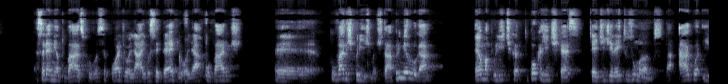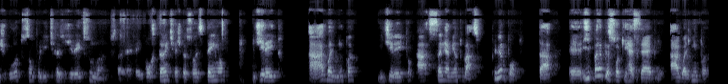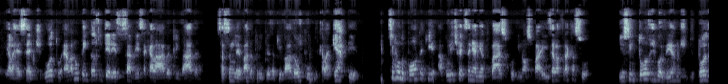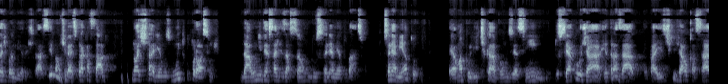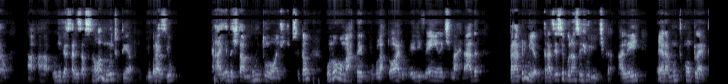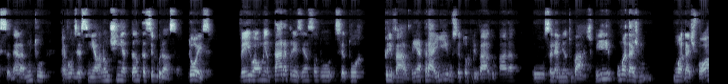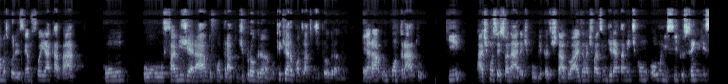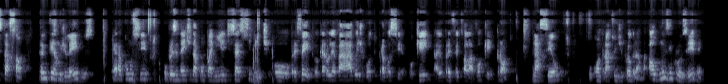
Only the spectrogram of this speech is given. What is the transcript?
saneamento básico, você pode olhar e você deve olhar por vários, é, por vários prismas. Tá? Em primeiro lugar, é uma política que pouca gente esquece, que é de direitos humanos. Tá? Água e esgoto são políticas de direitos humanos. Tá? É importante que as pessoas tenham direito à água limpa e direito a saneamento básico. Primeiro ponto. Tá? É, e para a pessoa que recebe água limpa e ela recebe esgoto, ela não tem tanto interesse em saber se aquela água é privada, está sendo levada por empresa privada ou pública. Ela quer ter. Segundo ponto é que a política de saneamento básico em nosso país ela fracassou. Isso em todos os governos, de todas as bandeiras. Tá? Se não tivesse fracassado, nós estaríamos muito próximos da universalização do saneamento básico. O saneamento é uma política, vamos dizer assim, do século já retrasado. Países que já alcançaram a, a universalização há muito tempo. E o Brasil ainda está muito longe disso. Então, o novo marco regulatório, ele vem, antes de mais nada, para, primeiro, trazer segurança jurídica. A lei era muito complexa, né? era muito, é, vamos dizer assim, ela não tinha tanta segurança. Dois, veio aumentar a presença do setor privado, vem atrair o setor privado para o saneamento básico. E uma das, uma das formas, por exemplo, foi acabar com o famigerado contrato de programa. O que, era o contrato de programa? Era um contrato que as concessionárias públicas estaduais elas faziam diretamente com o município sem licitação. Então, em termos leigos, era como se o presidente da companhia dissesse o seguinte: o prefeito, eu quero levar água e esgoto para você, ok? Aí o prefeito falava, ok, pronto. Nasceu o contrato de programa. Alguns, inclusive,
